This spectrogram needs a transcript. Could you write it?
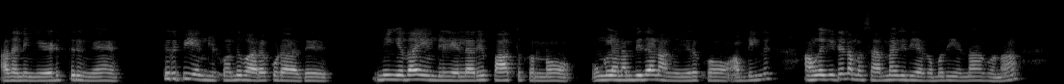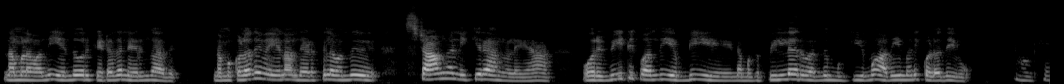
அதை நீங்கள் எடுத்துருங்க. திருப்பி எங்களுக்கு வந்து வரக்கூடாது. நீங்கள் தான் எங்களை எல்லாரையும் பார்த்துக்கணும். உங்களை நம்பி தான் நாங்கள் இருக்கோம் அப்படின்னு அவங்கக்கிட்ட நம்ம சரணாகதி ஆகும்போது என்ன ஆகும்னா நம்மளை வந்து எந்த ஒரு கெட்டதும் நெருங்காது. நம்ம குலதெய்வம் ஏன்னா அந்த இடத்துல வந்து ஸ்ட்ராங்காக நிற்கிறாங்க இல்லையா? ஒரு வீட்டுக்கு வந்து எப்படி நமக்கு பில்லர் வந்து முக்கியமோ அதே மாதிரி குலதெய்வம். ஓகே.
